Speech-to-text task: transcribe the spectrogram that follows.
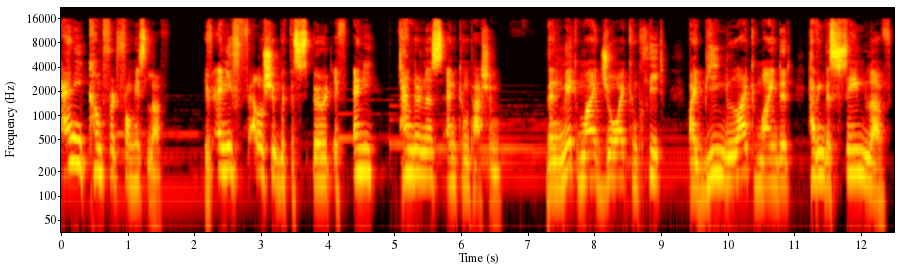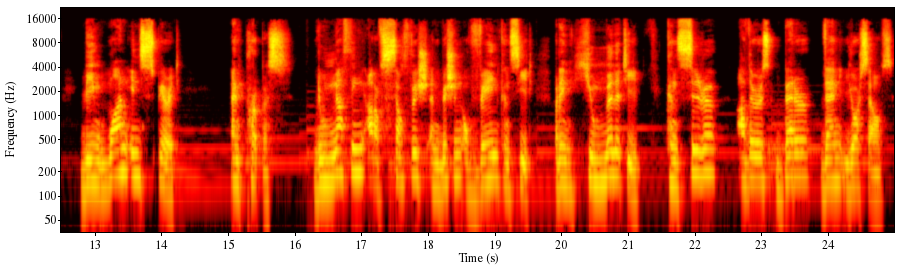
any comfort from his love, if any fellowship with the Spirit, if any tenderness and compassion, then make my joy complete by being like minded, having the same love, being one in spirit and purpose. Do nothing out of selfish ambition or vain conceit, but in humility consider others better than yourselves.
